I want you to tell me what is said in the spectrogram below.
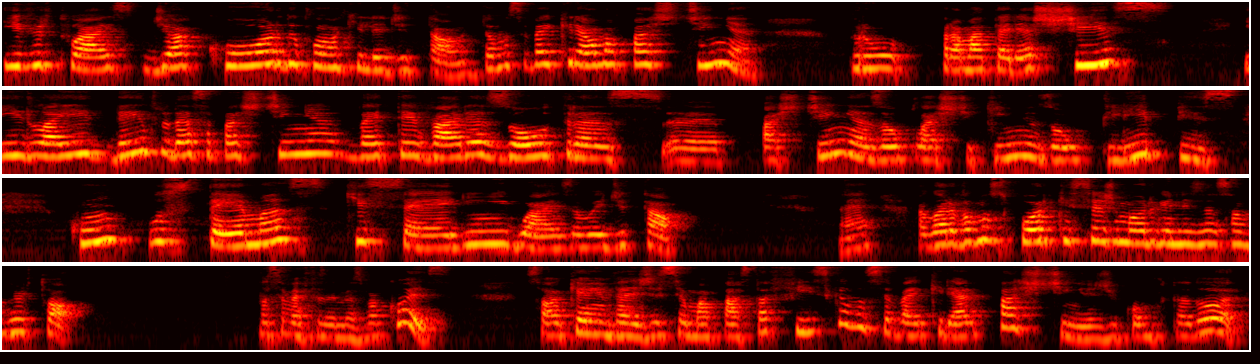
e virtuais de acordo com aquele edital. Então você vai criar uma pastinha para a matéria X e lá dentro dessa pastinha vai ter várias outras é, pastinhas ou plastiquinhos ou clipes com os temas que seguem iguais ao edital. Né? Agora vamos supor que seja uma organização virtual. Você vai fazer a mesma coisa, só que ao invés de ser uma pasta física, você vai criar pastinhas de computador.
